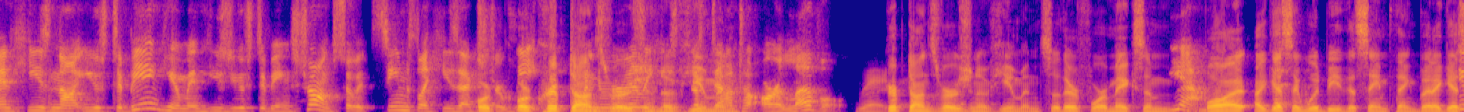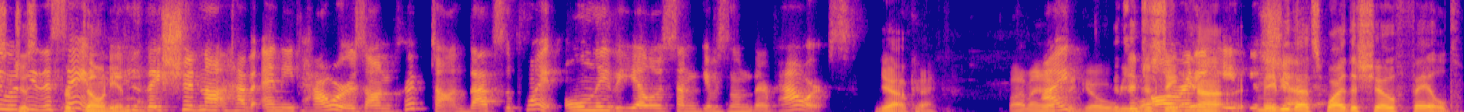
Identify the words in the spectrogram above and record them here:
And he's not used to being human. He's used to being strong. So it seems like he's Or, extra or weak. Krypton's really version of human. down to our level. right. Krypton's version of human. So therefore, it makes him. Yeah. Well, I, I guess it would be the same thing, but I guess it would just be the same Kryptonian. because they should not have any powers on Krypton. That's the point. Only the yellow sun gives them their powers. Yeah. Okay, I might have I- to go. It's interesting. Already Yeah, maybe show. that's why the show failed.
